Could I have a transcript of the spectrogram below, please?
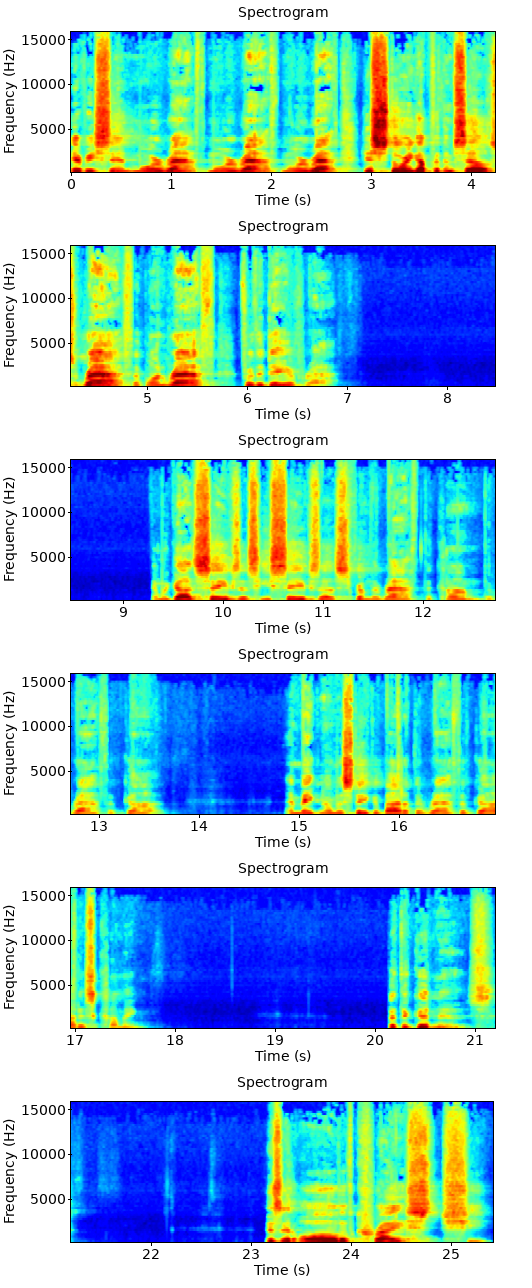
every sin, more wrath, more wrath, more wrath, just storing up for themselves wrath upon wrath for the day of wrath. And when God saves us, He saves us from the wrath to come, the wrath of God. And make no mistake about it, the wrath of God is coming. But the good news is that all of Christ's sheep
